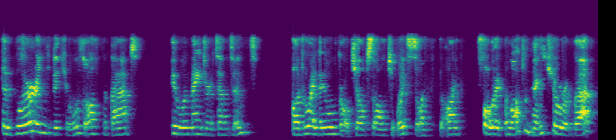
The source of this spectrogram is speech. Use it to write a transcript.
there were individuals after that who were made redundant, by the way, they all got jobs afterwards, so I, I followed them up and made sure of that,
